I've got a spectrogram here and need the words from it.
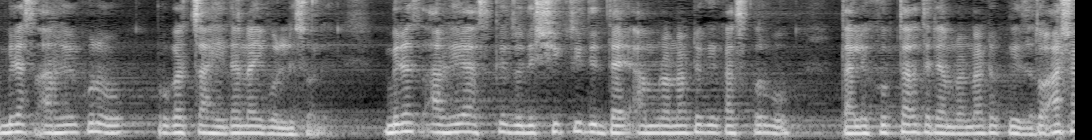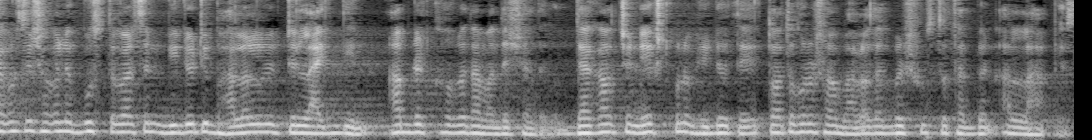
মিরাজ আরোহীর কোনো প্রকার চাহিদা নাই বললে চলে। মিরাজ আর যদি স্বীকৃতি দেয় আমরা নাটকে কাজ করব, তাহলে খুব তাড়াতাড়ি আমরা নাটক পেয়ে যাব। তো আশা করছি সকলে বুঝতে পারছেন, ভিডিওটি ভালো লাগলে একটি লাইক দিন, আপডেট খবর আমাদের সাথে দেখা হচ্ছে নেক্সট কোনো ভিডিওতে, ততক্ষণ সব ভালো থাকবেন, সুস্থ থাকবেন, আল্লাহ হাফেজ।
